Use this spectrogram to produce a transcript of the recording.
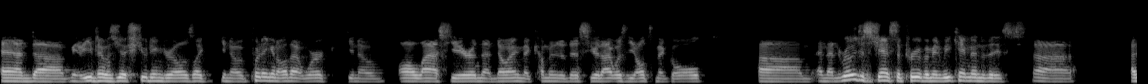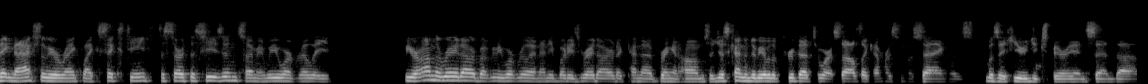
And um, you know, even if it was just shooting drills, like you know, putting in all that work, you know, all last year, and then knowing that coming into this year, that was the ultimate goal. Um, and then really just a chance to prove. I mean, we came into this. Uh, I think nationally we were ranked like 16th to start the season. So I mean, we weren't really we were on the radar, but we weren't really on anybody's radar to kind of bring it home. So just kind of to be able to prove that to ourselves, like Emerson was saying, was was a huge experience. And uh,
